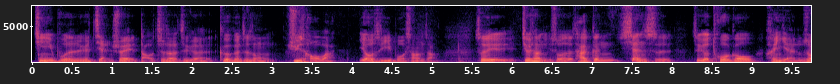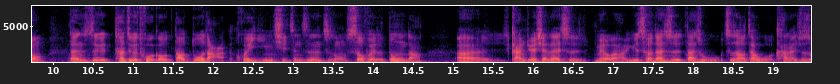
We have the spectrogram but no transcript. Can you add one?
进一步的这个减税，导致了这个各个这种巨头吧，又是一波上涨。所以就像你说的，它跟现实这个脱钩很严重，但是这个它这个脱钩到多大会引起真正的这种社会的动荡？呃，感觉现在是没有办法预测，但是，但是我至少在我看来，就是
